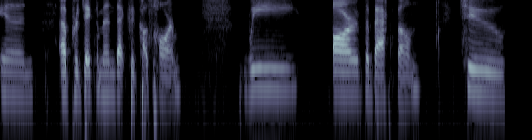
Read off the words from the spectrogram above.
in a predicament that could cause harm. We are the backbone to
